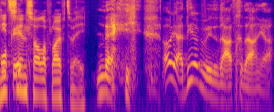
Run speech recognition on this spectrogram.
niet sinds Half-Life 2. Nee. Oh ja, die hebben we inderdaad gedaan, ja.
